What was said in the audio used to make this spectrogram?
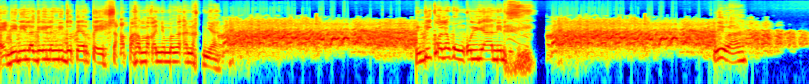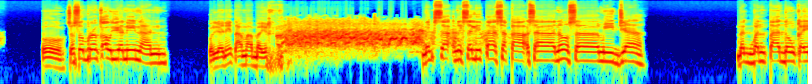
Eh di nilagay lang ni Duterte sa kapahamakan yung mga anak niya. Hindi ko alam kung ulyanin. Di ba? Oh, sa sobrang kaulyaninan, ulyanin tama ba 'yun? Nagsa, nagsalita sa ka, sa ano sa media. Nagbanta doon kay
